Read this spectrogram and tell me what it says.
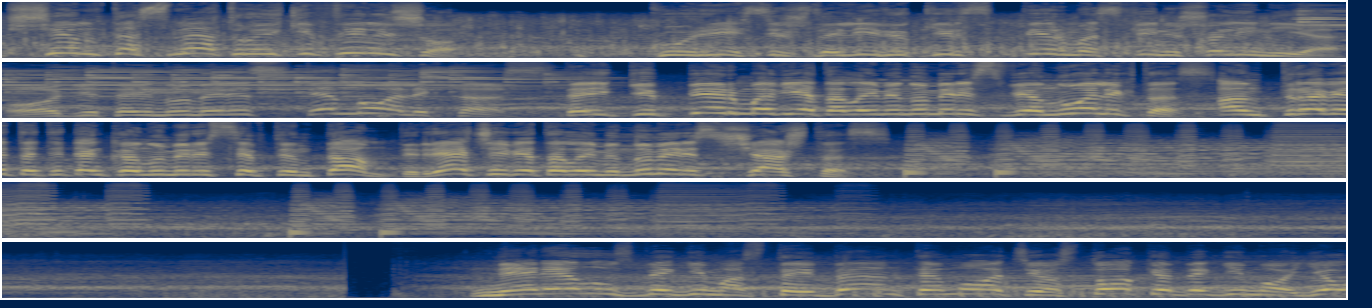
100 metrų iki finišo. Kuris iš dalyvių kirs pirmas finišo liniją? Ogi tai numeris 11. Taigi pirmą vietą laimi numeris 11, antra vieta atitenka numeris 7, trečią vietą laimi numeris 6. Nerealus bėgimas, tai bent emocijos, tokio bėgimo jau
